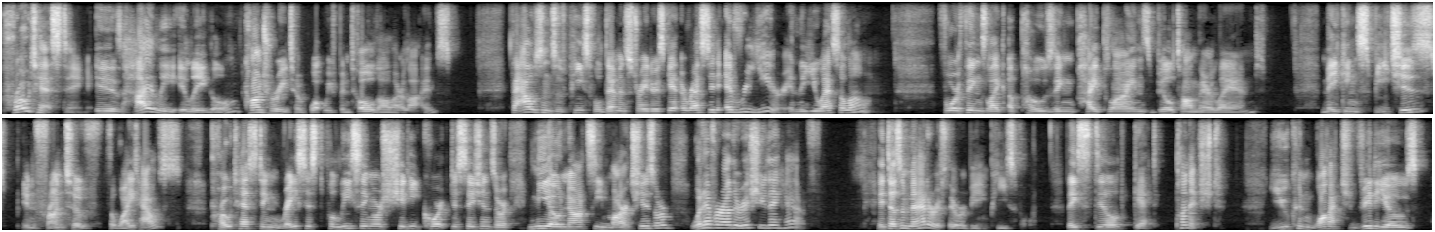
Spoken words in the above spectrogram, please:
Protesting is highly illegal, contrary to what we've been told all our lives. Thousands of peaceful demonstrators get arrested every year in the US alone for things like opposing pipelines built on their land, making speeches in front of the White House, protesting racist policing or shitty court decisions or neo-Nazi marches or whatever other issue they have. It doesn't matter if they were being peaceful. They still get punished. You can watch videos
